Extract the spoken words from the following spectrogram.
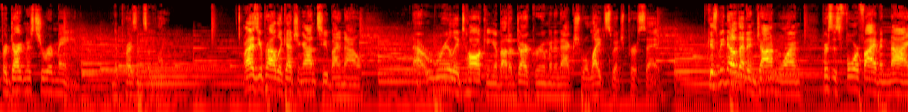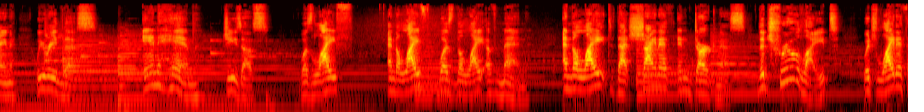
for darkness to remain in the presence of light. As you're probably catching on to by now, not really talking about a dark room and an actual light switch per se. Because we know that in John 1, verses 4, 5, and 9, we read this in him, Jesus, was life, and the life was the light of men, and the light that shineth in darkness, the true light, which lighteth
